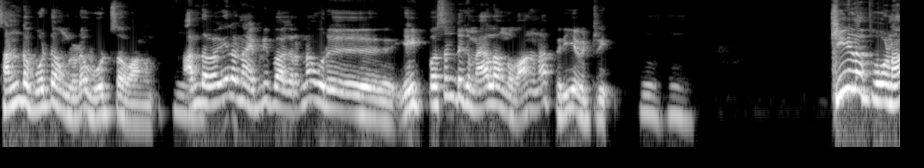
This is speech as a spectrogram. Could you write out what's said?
சண்டை போட்டு அவங்களோட ஓட்ஸை வாங்கணும். அந்த வகையில நான் எப்படி பாக்குறேன்னா ஒரு எயிட் பர்சன்ட்டுக்கு மேல அவங்க வாங்கினா பெரிய வெற்றி. கீழே போனா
